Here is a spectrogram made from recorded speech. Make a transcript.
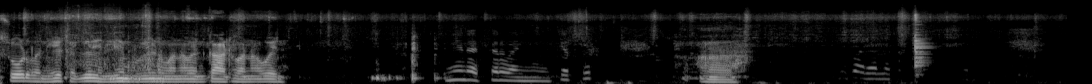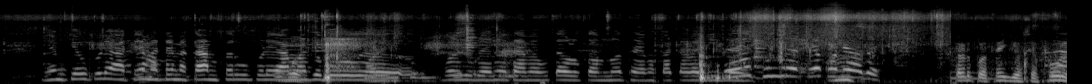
સોડવાની હેઠે ગરીને લીંબુ વીણવાના હોય ને કાઢવાના હોય ને. મહેનત કરવાની હોય હા. એમ કેવું પડે આ ટેમા ટેમા કામ કરવું પડે આમાં જો બળદુભાઈ ન થાય આમાં ઉતાવળું કામ ન થાય આમાં કાંટા વાગી જાય તડકો થઈ ગયો છે ફૂલ.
